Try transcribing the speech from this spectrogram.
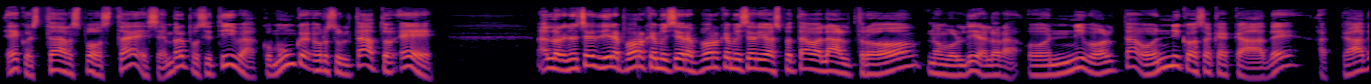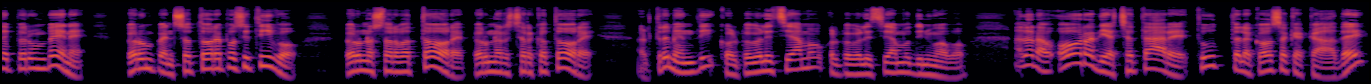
e questa risposta è sempre positiva, comunque un risultato è allora, invece di dire porca miseria, porca miseria, io aspettavo l'altro, non vuol dire allora ogni volta, ogni cosa che accade, accade per un bene, per un pensatore positivo, per un osservatore, per un ricercatore, altrimenti colpevolizziamo, colpevolizziamo di nuovo. Allora, ora di accettare tutte le cose che accade,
